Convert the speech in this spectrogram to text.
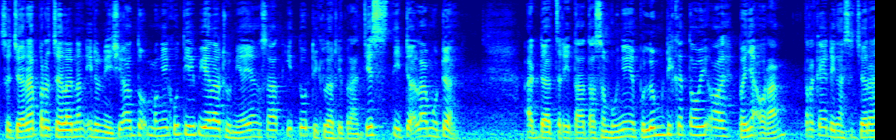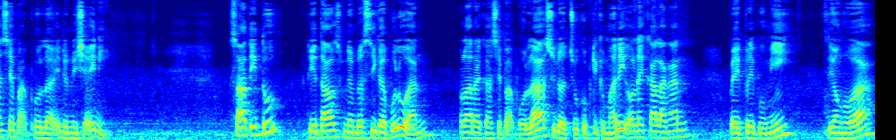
sejarah perjalanan Indonesia untuk mengikuti Piala Dunia yang saat itu digelar di Prancis tidaklah mudah. Ada cerita tersembunyi yang belum diketahui oleh banyak orang terkait dengan sejarah sepak bola Indonesia ini. Saat itu, di tahun 1930-an, olahraga sepak bola sudah cukup digemari oleh kalangan baik pribumi, Tionghoa,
